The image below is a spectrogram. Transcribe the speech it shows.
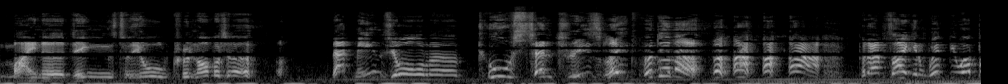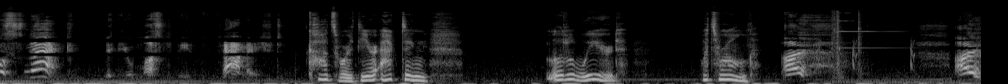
minor dings to the old chronometer. That means you're uh, two centuries late for dinner. Perhaps I can whip you up a snack. You must be famished. Codsworth, you're acting a little weird. What's wrong? I. I.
